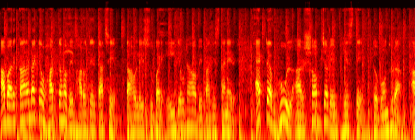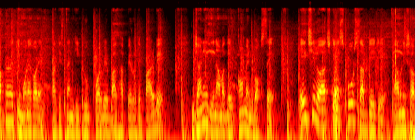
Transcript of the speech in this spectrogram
আবার কানাডাকেও হারতে হবে ভারতের কাছে, তাহলেই সুপার এইটে ওঠা হবে পাকিস্তানের। একটা ভুল আর সব যাবে ভেস্তে। তো বন্ধুরা, আপনারা কি মনে করেন, পাকিস্তান কি গ্রুপ পর্বের বাধা পেরোতে পারবে? জানিয়ে দিন আমাদের কমেন্ট বক্সে। এই ছিল আজকের স্পোর্টস আপডেটে। এমনই সব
